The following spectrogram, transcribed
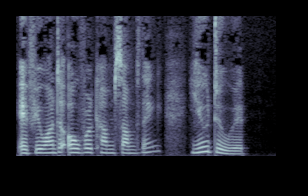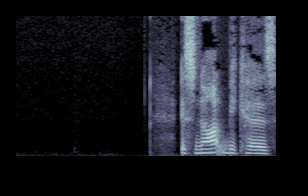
If you want to overcome something, you do it. It's not because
